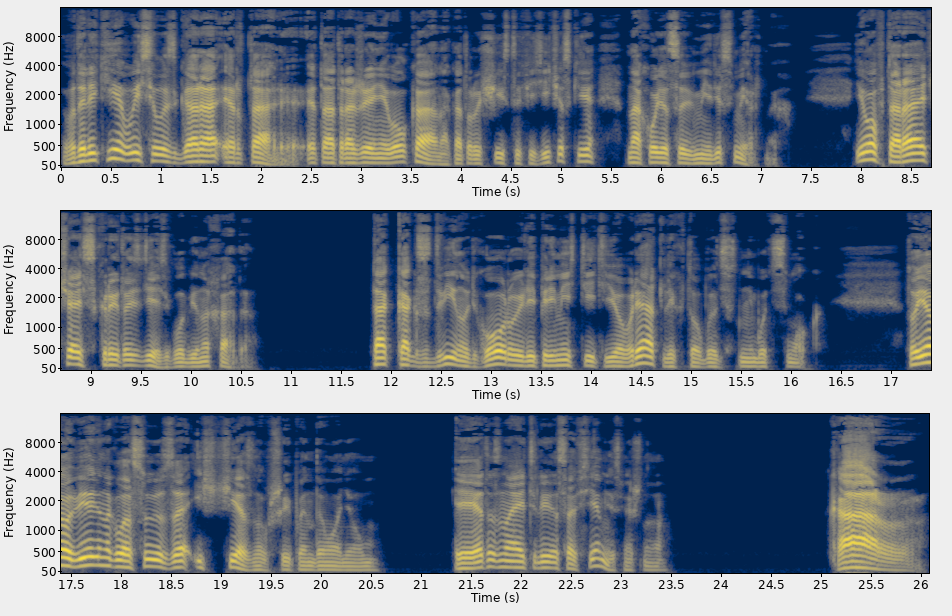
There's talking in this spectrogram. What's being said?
Вдалеке высилась гора Эртале. Это отражение вулкана, который чисто физически находится в мире смертных. Его вторая часть скрыта здесь, в глубинах ада так как сдвинуть гору или переместить ее вряд ли кто бы нибудь смог, то я уверенно голосую за исчезнувший пандемониум. И это, знаете ли, совсем не смешно. Кар!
